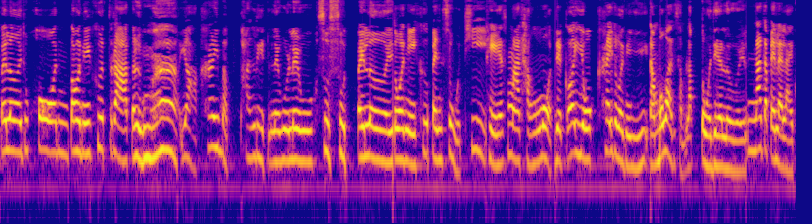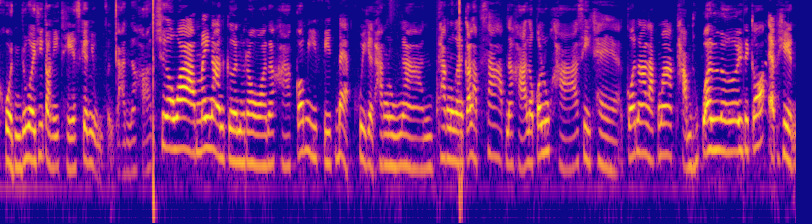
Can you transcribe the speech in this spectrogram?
ไปเลยทุกคน ตอนนี้คือตราตรึงมาก อยากให้แบบผลิตเร็วๆสุดๆไปเลย ตัวนี้คือือเป็นสูตรที่เทสมาทั้งหมด เดี๋ยวก็ยกให้ตัวนี้ number one สำหรับตัวเดียวเลย น่าจะเป็นหลาย ๆ คนด้วยที่ตอนนี้เทสกันอยู่เหมือนกันนะคะ เชื่อว่าไม่นานเกินรอนะคะ ก็มีฟีดแบ็กคุยกับทางโรงงาน ทางโรงงานก็รับทราบนะคะ แล้วก็ลูกค้าซีแคร์ก็น่ารักมากทำทุกวันเลยแต่ก็แอบเห็น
